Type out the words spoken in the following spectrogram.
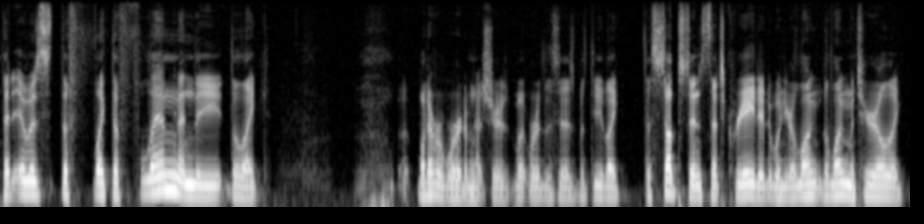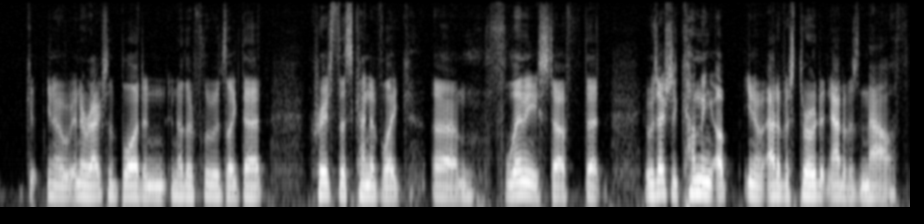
That it was the like the phlegm and the the like whatever word I'm not sure what word this is, but the like the substance that's created when your lung the lung material like you know interacts with blood and, and other fluids like that creates this kind of like um, phlegmy stuff that it was actually coming up you know out of his throat and out of his mouth.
